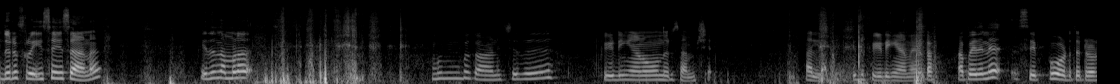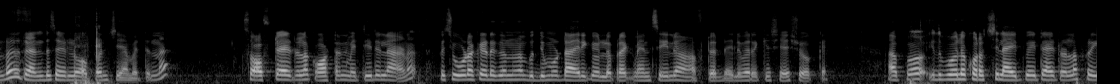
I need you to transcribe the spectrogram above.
ഇതൊരു ഫ്രീ സൈസാണ് ഇത് നമ്മൾ മുൻപ് കാണിച്ചത് ഫീഡിങ് ആണോ എന്നൊരു സംശയം. അല്ല ഇത് ഫീഡിങ് ആണ് കേട്ടോ. അപ്പോൾ ഇതിന് സിപ്പ് കൊടുത്തിട്ടുണ്ട്. രണ്ട് സൈഡിലും ഓപ്പൺ ചെയ്യാൻ പറ്റുന്ന സോഫ്റ്റ് ആയിട്ടുള്ള കോട്ടൺ മെറ്റീരിയലാണ് ഇപ്പോൾ ചൂടൊക്കെ എടുക്കുന്നത് ബുദ്ധിമുട്ടായിരിക്കുമല്ലോ പ്രഗ്നൻസിയിലും ആഫ്റ്റർ ഡെലിവറിക്ക് ശേഷമൊക്കെ. അപ്പോൾ ഇതുപോലെ കുറച്ച് ലൈറ്റ് വെയിറ്റ് ആയിട്ടുള്ള ഫ്രീ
